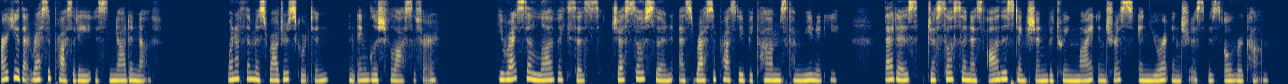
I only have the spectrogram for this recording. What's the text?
argue that reciprocity is not enough. One of them is Roger Scruton, an English philosopher. He writes that love exists just so soon as reciprocity becomes community. That is, just so soon as all distinction between my interests and your interests is overcome.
